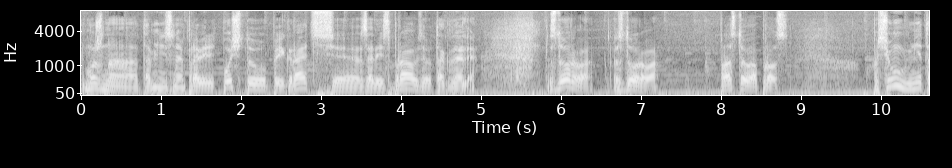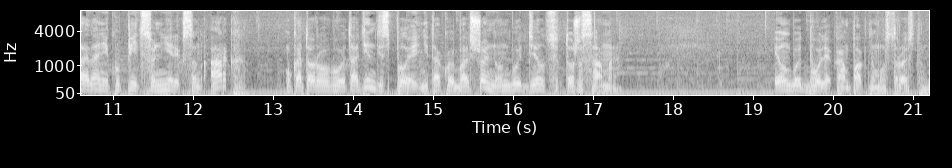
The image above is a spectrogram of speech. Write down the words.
Можно, там, не знаю, проверить почту, поиграть, э, залезть в браузер и так далее. Здорово, здорово. Простой вопрос. Почему бы мне тогда не купить Sony Ericsson Arc, у которого будет один дисплей, не такой большой, но он будет делать все то же самое. И он будет более компактным устройством.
